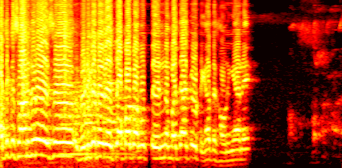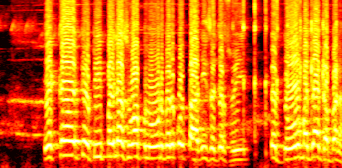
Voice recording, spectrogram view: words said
ਅੱਜ ਕਿਸਾਨ ਵੀਰੋ, ਇਸ ਵੀਡੀਓ ਦੇ ਵਿੱਚ ਆਪਾਂ ਤੁਹਾਨੂੰ ਤਿੰਨ ਮੱਝਾਂ ਝੋਟੀਆਂ ਦਿਖਾਉਣੀਆਂ ਨੇ। ਇੱਕ ਝੋਟੀ ਪਹਿਲਾ ਸੂਆ ਪਲੂਣ ਬਿਲਕੁਲ ਤਾਜੀ, ਸੱਜਰ ਸੂਈ ਤੇ ਦੋ ਮੱਝਾਂ ਗੱਬਣ।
